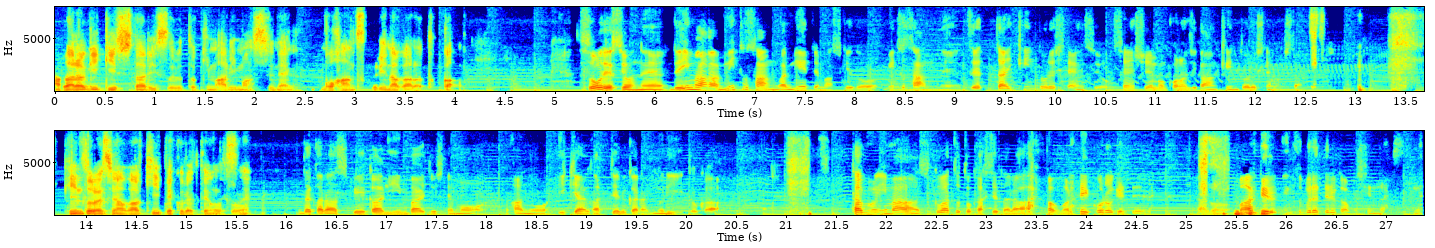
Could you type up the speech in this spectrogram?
ながら聞きしたりするときもありますしね、ご飯作りながらとか。そうですよね。で、今、ミツさんが見えてますけど、ミツさんね、絶対筋トレしてるんですよ。先週もこの時間筋トレしてました。筋トレしながら聞いてくれてるんですね。だから、スピーカーにインバイトしても、あの、息上がってるから無理とか、多分今、スクワットとかしてたら、笑い転げて、あの、マーベルに潰れてるかもしれないですね。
